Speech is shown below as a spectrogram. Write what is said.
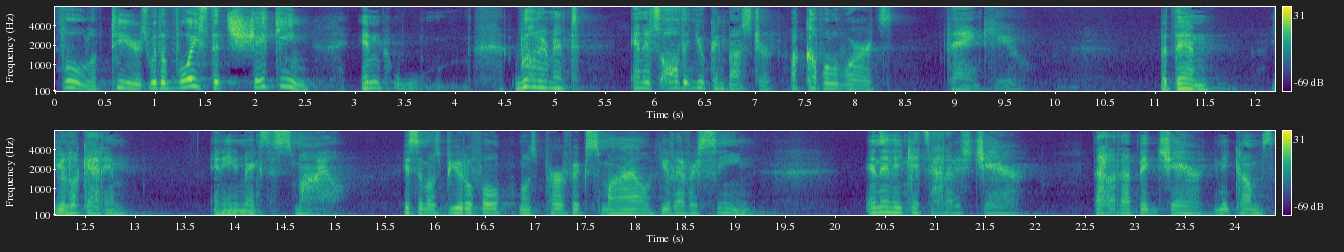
full of tears, with a voice that's shaking in wilderness, and it's all that you can muster a couple of words thank you. But then you look at him, and he makes a smile. It's the most beautiful, most perfect smile you've ever seen. And then he gets out of his chair out of that big chair and he comes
